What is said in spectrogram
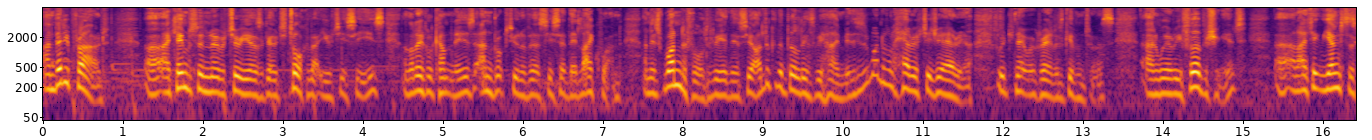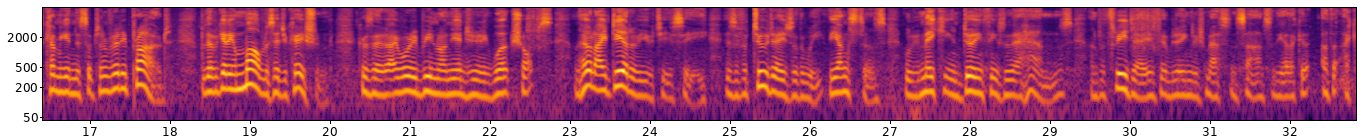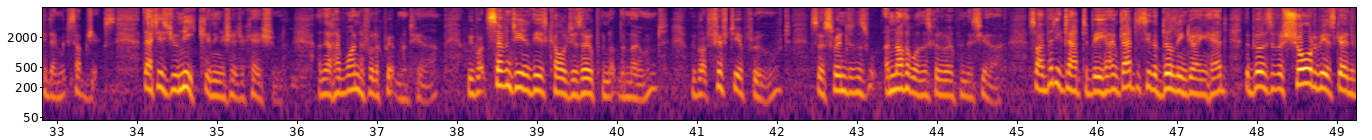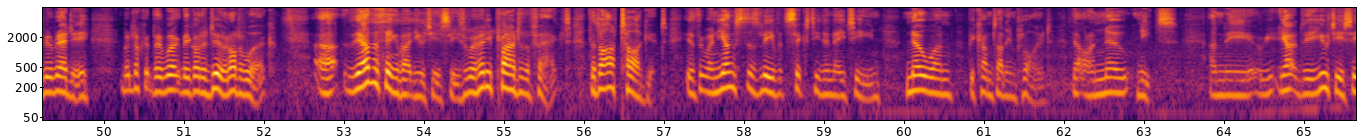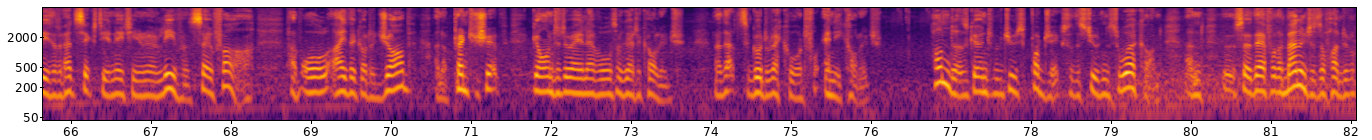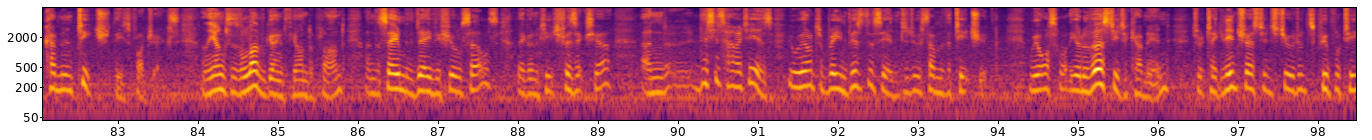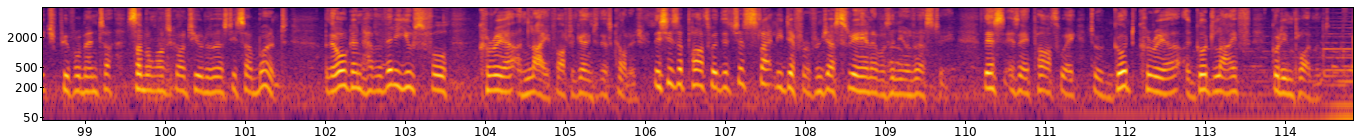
I'm very proud. Uh, I came to Swindon over two years ago to talk about UTCs, and the local companies and Brookes University said they'd like one. And it's wonderful to be in this yard. Look at the buildings behind me. This is a wonderful heritage area which Network Rail has given to us, and we're refurbishing it. Uh, and I think the youngsters coming in this September are very proud. But they were getting a marvellous education because I've already been around the engineering workshops. And the whole idea of a UTC is that for two days of the week, the youngsters will be making and doing things with their hands, and for three days they'll be doing English, maths and science and the other, other academic subjects. That is unique in English education, and they'll have wonderful equipment here. We've got 17 of these colleges open at the moment. We've got 50 approved, so Swindon's another one that's going to open this year. So I'm very glad to be here. I'm glad to see the building going ahead. The builders have assured me it's going to be ready, but look at the work they've got to do, a lot of work. Uh, the other thing about UTCs, we're very proud of the fact that our target is that when youngsters leave at 16 and 18, no one becomes unemployed. There are no NEETs. And the, the UTCs that have had 16 and 18 year old leavers so far have all either got a job, an apprenticeship, go on to do A levels, or go to college. Now that's a good record for any college. Honda is going to produce projects for the students to work on. And uh, so therefore the managers of Honda will come in and teach these projects. And the youngsters will love going to the Honda plant. And the same with the Davy fuel cells. They're going to teach physics here. And uh, this is how it is. We want to bring business in to do some of the teaching. We also want the university to come in to take an interest in students. Pupil teach pupil mentor. Some will want to go on to university some won't. But they're all going to have a very useful career and life after going to this college. This is a pathway that's just slightly different from just three A levels in university. This is a pathway to a good career, a good life, good employment.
